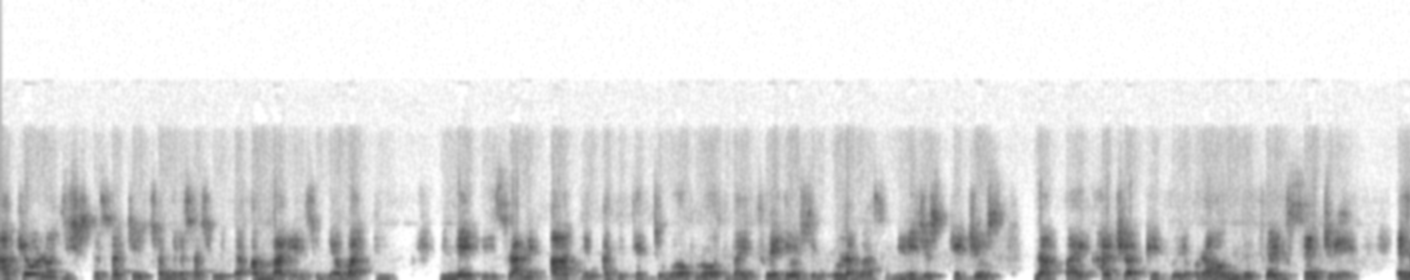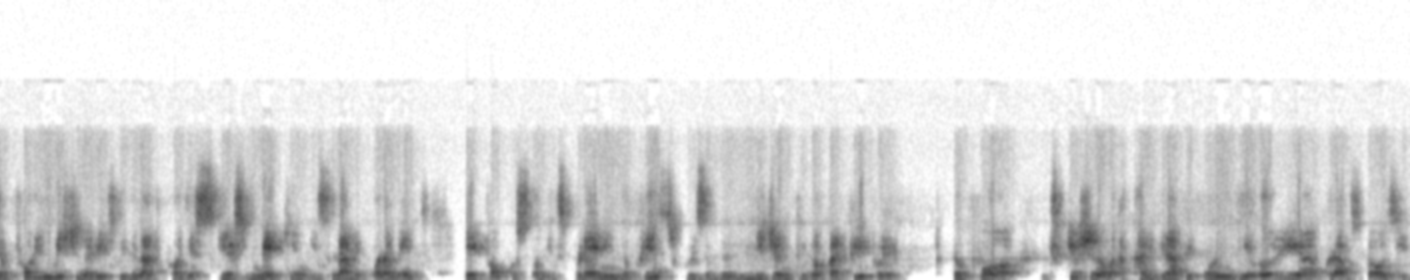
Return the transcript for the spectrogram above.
Archaeologists such as Chandra Sasmita Ambary and Sudiawati related Islamic art and architecture were brought by traders and ulamas, religious teachers, not by cultural people around the 12th century. As the foreign missionaries did not possess skills in making Islamic ornaments, they focused on explaining the principles of the religion to local people. The poor execution of a calligraphy on the earlier stones is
